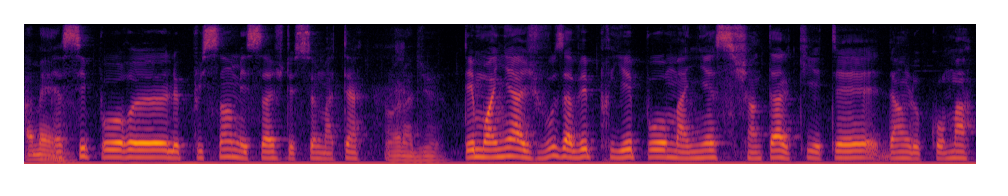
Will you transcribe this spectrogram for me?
Amen. Merci pour euh, le puissant message de ce matin. Voilà Dieu. Témoignage, vous avez prié pour ma nièce Chantal qui était dans le coma.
